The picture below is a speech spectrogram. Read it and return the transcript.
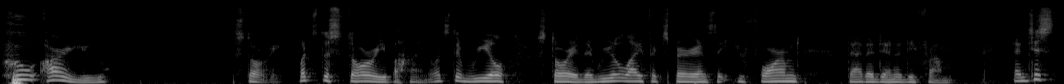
who are you story? What's the story behind it? What's the real story, the real life experience that you formed that identity from? And just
